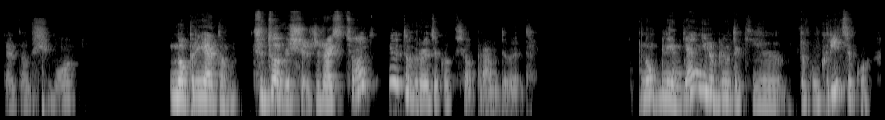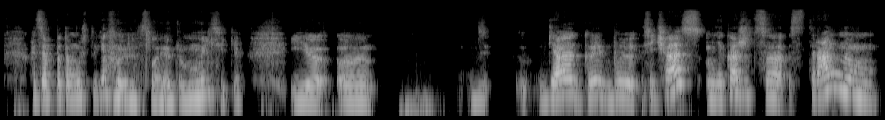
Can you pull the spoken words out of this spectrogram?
этого всего. Но при этом чудовище же растет, и это вроде как все оправдывает. Ну, блин, я не люблю такие, такую критику, хотя бы потому, что я выросла на этом мультике. И э, я как бы сейчас, мне кажется, странным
